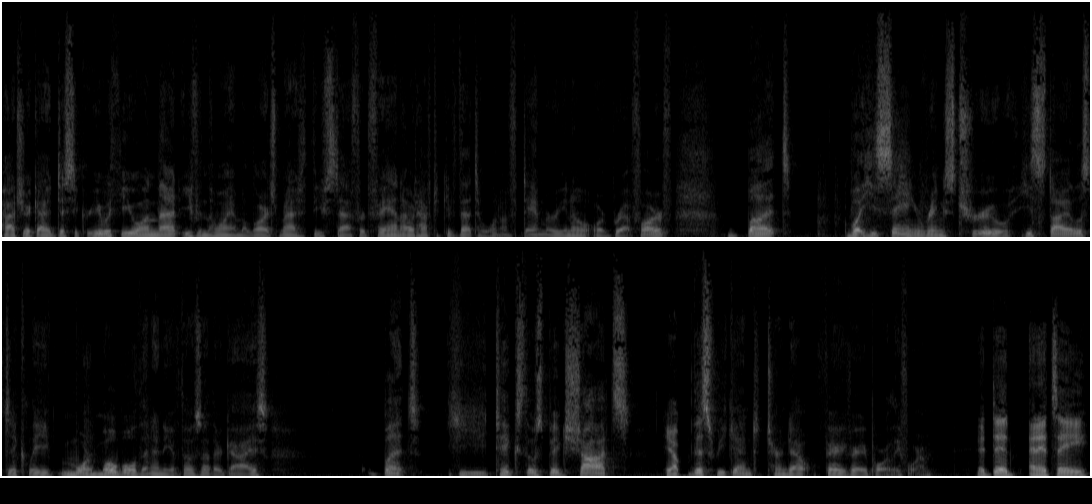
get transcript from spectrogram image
Patrick, I disagree with you on that. Even though I am a large Matthew Stafford fan, I would have to give that to one of Dan Marino or Brett Favre. But what he's saying rings true. He's stylistically more mobile than any of those other guys, but he takes those big shots. Yep. This weekend turned out very, very poorly for him. It did, and it's a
